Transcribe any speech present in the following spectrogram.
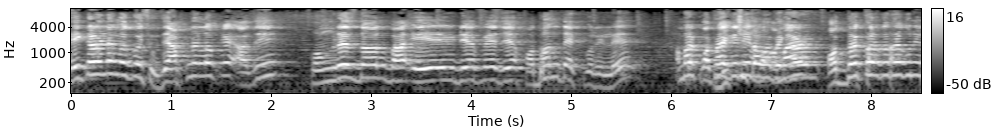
সেইকাৰণে মই কৈছো যে আপোনালোকে আজি কংগ্ৰেছ দল বা এ ইউ ডি এফে যে সদন ত্যাগ কৰিলে আমাৰ কথাখিনি আমাৰ অধ্যক্ষৰ কথাখিনি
